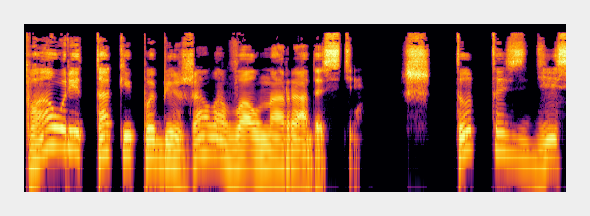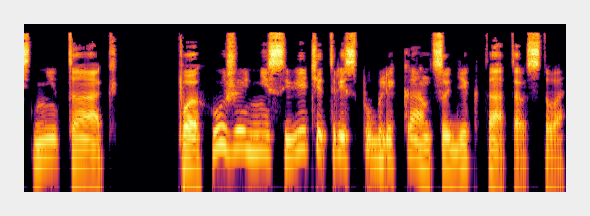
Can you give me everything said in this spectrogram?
Паури так и побежала волна радости. Что-то здесь не так. Похоже, не светит республиканцу диктаторство.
